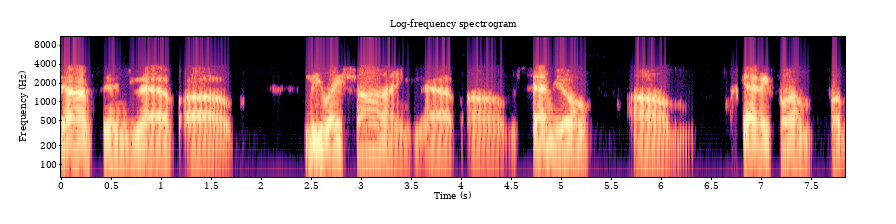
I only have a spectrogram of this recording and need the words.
Johnson, you have uh, Lee Ray Shine, you have um, Samuel um, Scatty from from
